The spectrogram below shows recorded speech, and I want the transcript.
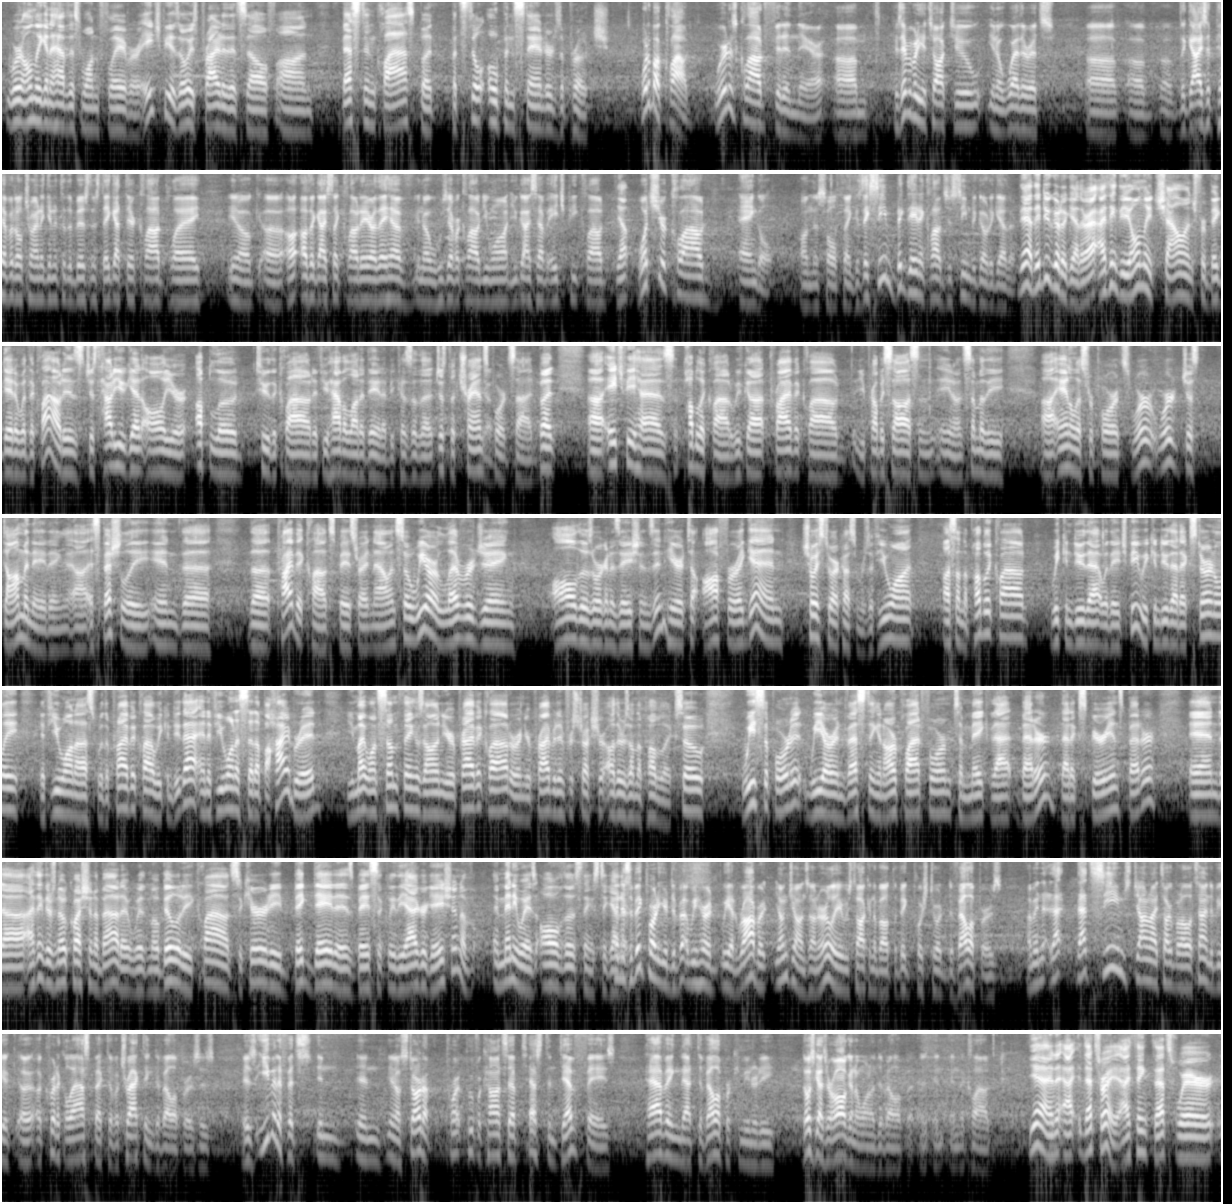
we're only going to have this one flavor. HP has always prided itself on best in class, but but still open standards approach. What about cloud? Where does cloud fit in there? Because everybody you talk to, you know, whether it's uh, uh, uh, the guys at Pivotal trying to get into the business, they got their cloud play. You know, uh, other guys like Cloudera, they have, you know, whoever cloud you want. You guys have HP Cloud. Yep. What's your cloud angle on this whole thing? Because they seem, big data and cloud just seem to go together. Yeah, they do go together. I, I think the only challenge for big data with the cloud is just how do you get all your upload to the cloud if you have a lot of data because of the just the transport side. But uh, HP has public cloud. We've got private cloud. You probably saw us in you know in some of the uh, analyst reports. We're we're just dominating, uh, especially in the the private cloud space right now. And so we are leveraging all those organizations in here to offer again choice to our customers. If you want us on the public cloud, we can do that with HP. We can do that externally. If you want us with a private cloud, we can do that. And if you want to set up a hybrid, you might want some things on your private cloud or in your private infrastructure, others on the public. So we support it. We are investing in our platform to make that better, that experience better. And uh, I think there's no question about it. With mobility, cloud, security, big data is basically the aggregation of, in many ways, all of those things together. And it's a big part of your. We heard we had Robert Youngjohns on earlier. He was talking about the big push toward developers. I mean, that that seems John and I talk about all the time to be a, a, a critical aspect of attracting developers. Is is even if it's in in you know startup pr- proof of concept, test and dev phase, having that developer community. Those guys are all going to want to develop in, in the cloud. Yeah, and I, that's right. I think that's where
